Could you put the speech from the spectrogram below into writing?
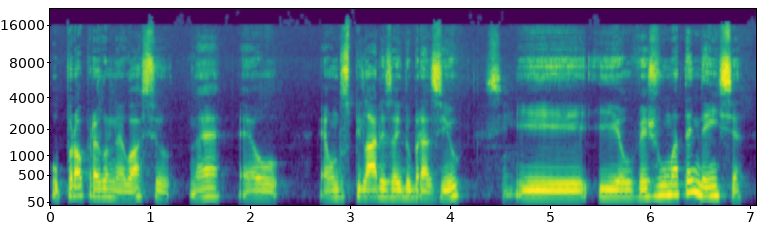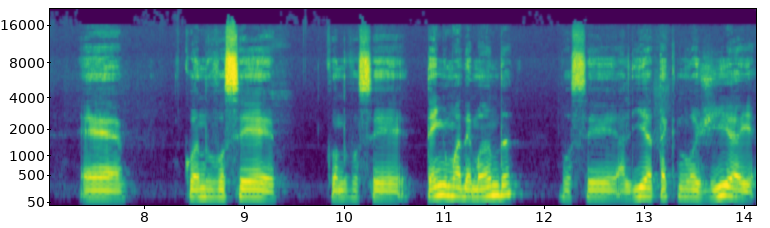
O próprio agronegócio né, é, o, é um dos pilares aí do Brasil Sim. E, e eu vejo uma tendência. É, quando, você, quando você tem uma demanda, você alia a tecnologia e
